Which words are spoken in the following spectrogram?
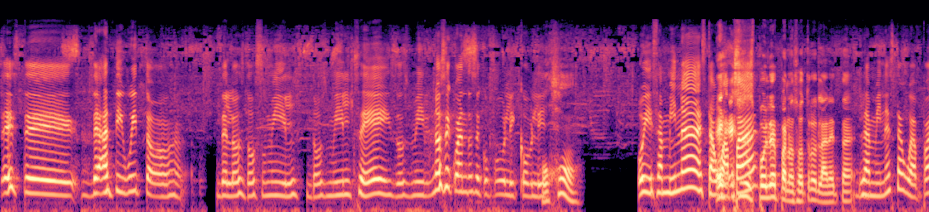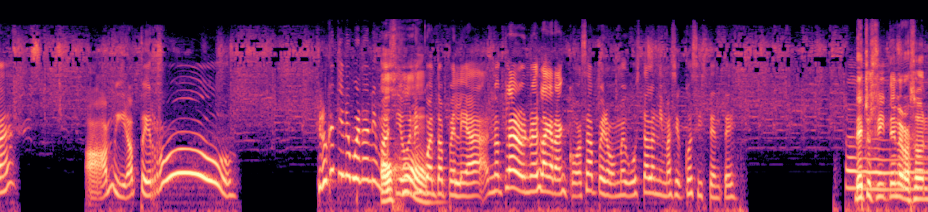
este de antiguito de los 2000, 2006, 2000. No sé cuándo se publicó Bleach. Ojo. Oye, esa mina está E- Ese guapa. es spoiler para nosotros, la neta. La mina está guapa. Ah, mira, perro. Creo que tiene buena animación en cuanto a pelea. No, claro, no es la gran cosa, pero me gusta la animación consistente. De hecho, sí, tiene razón.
